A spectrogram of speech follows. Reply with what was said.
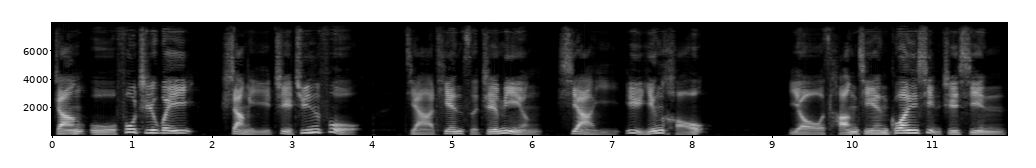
张武夫之威，上以治君父；假天子之命，下以御婴侯。有藏奸关信之心，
